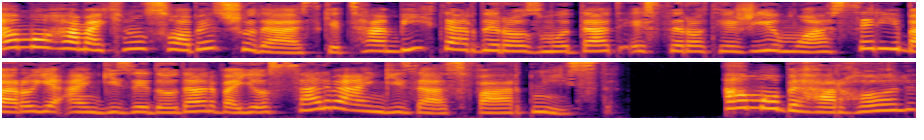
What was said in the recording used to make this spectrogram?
اما همکنون ثابت شده است که تنبیه در دراز مدت استراتژی موثری برای انگیزه دادن و یا سلب انگیزه از فرد نیست. اما به هر حال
